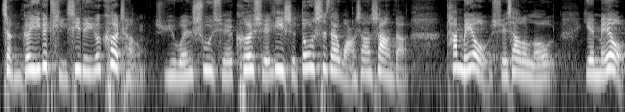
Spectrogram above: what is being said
整个一个体系的一个课程，语文、数学、科学、历史都是在网上上的。他没有学校的楼，也没有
